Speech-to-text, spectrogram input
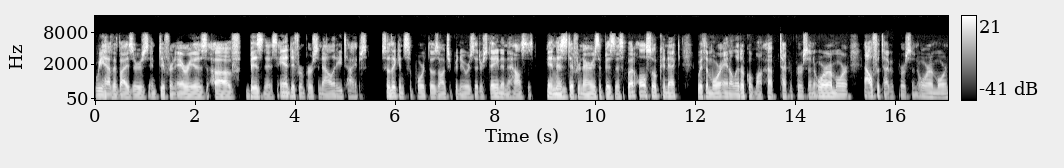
we have advisors in different areas of business and different personality types so they can support those entrepreneurs that are staying in the houses in these different areas of business, but also connect with a more analytical uh, type of person or a more alpha type of person or a more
